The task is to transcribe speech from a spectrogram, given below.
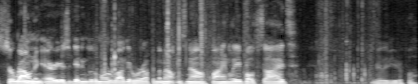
surrounding areas are getting a little more rugged. We're up in the mountains now, finally, both sides. Really beautiful.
